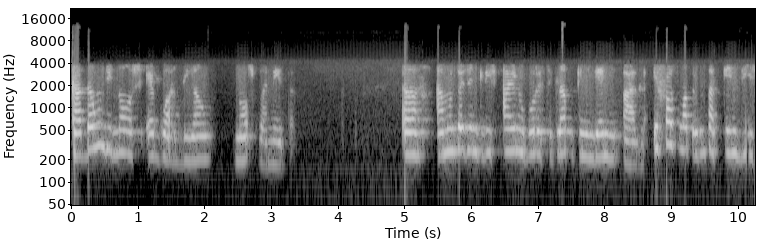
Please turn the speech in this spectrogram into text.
Cada um de nós é guardião do nosso planeta. Uh, há muita gente que diz, ah, eu não vou reciclar porque ninguém me paga. Eu faço uma pergunta a quem diz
